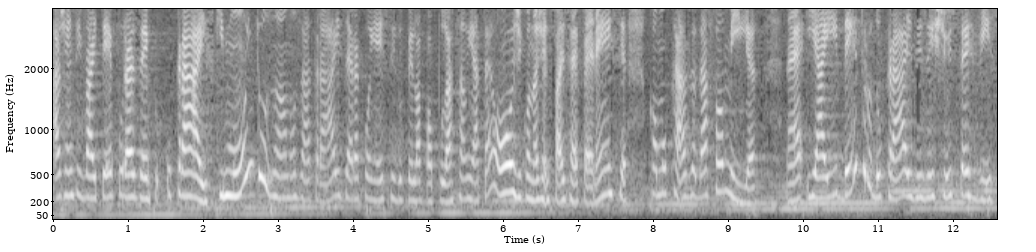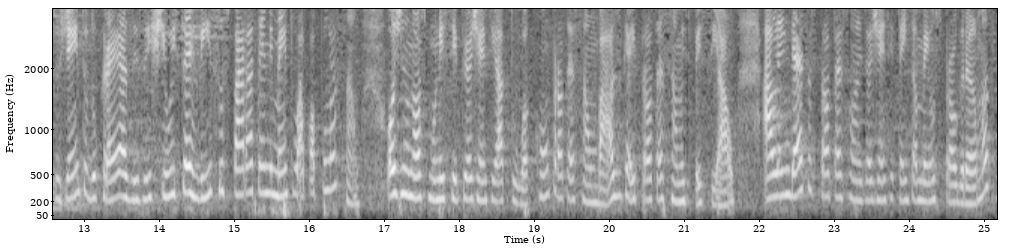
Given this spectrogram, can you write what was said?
a gente vai ter, por exemplo, o CRAS, que muitos anos atrás era conhecido pela população e até hoje, quando a gente faz referência, como Casa da Família. Né? E aí, dentro do CRAS, existiam os serviços, dentro do CREAS, existiam os serviços para atendimento à população. Hoje, no nosso município, a gente atua com proteção básica e proteção especial. Além dessas proteções, a gente tem também os programas,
